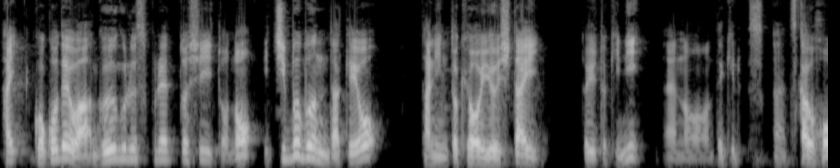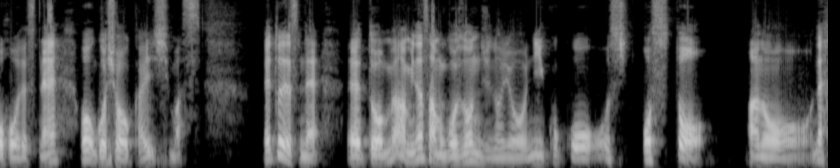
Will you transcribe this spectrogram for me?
はい、ここでは Google スプレッドシートの一部分だけを他人と共有したいという時にあのできる使う方法ですねをご紹介します。えっとですね、えっとまあ、皆さんもご存知のようにここを押すとあの、ね、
